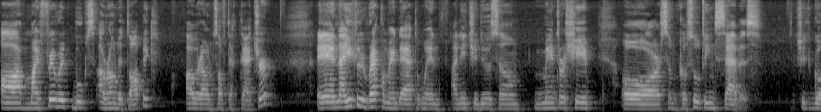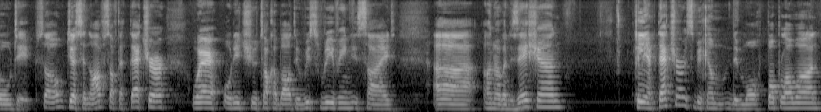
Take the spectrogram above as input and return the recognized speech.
are my favorite books around the topic, around soft architecture. And I usually recommend that when I need to do some mentorship or some consulting service should go deep. So just enough soft architecture where we need to talk about the risk driven inside uh, an organization. Clean architecture has become the more popular one.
